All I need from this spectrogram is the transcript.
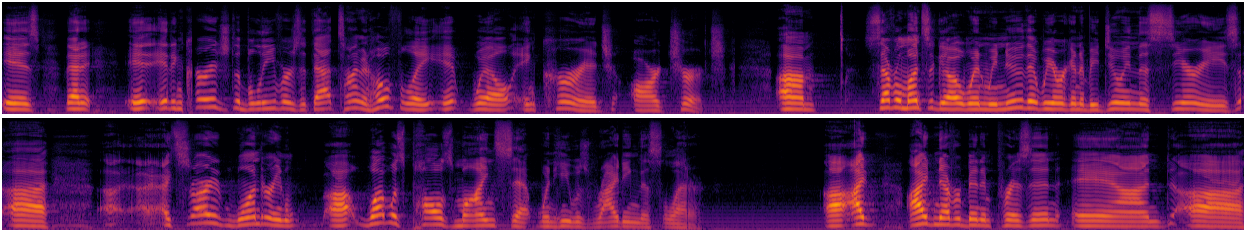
is that it, it, it encouraged the believers at that time, and hopefully it will encourage our church. Um, several months ago, when we knew that we were going to be doing this series, uh, I started wondering uh, what was Paul's mindset when he was writing this letter. Uh, I I'd never been in prison, and uh,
